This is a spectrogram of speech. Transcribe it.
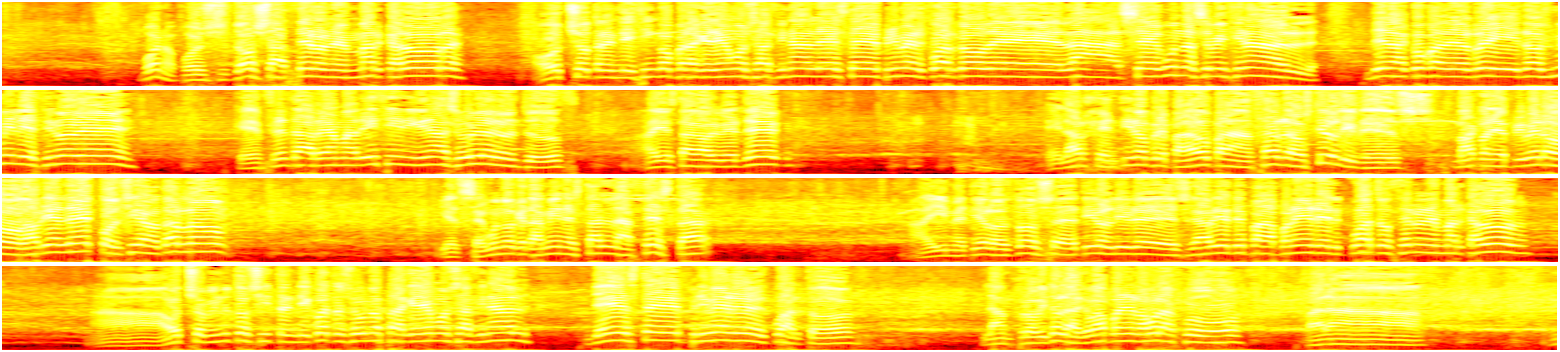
Bueno, pues 2 a 0 en el marcador. 8.35 para que lleguemos al final de este primer cuarto de la segunda semifinal de la Copa del Rey 2019 que enfrenta a Real Madrid y Divina Juventud. Ahí está Gabriel Deck. El argentino preparado para lanzar los tiros libres. Va con el primero Gabriel Deck, consigue anotarlo. Y el segundo que también está en la cesta. Ahí metió los dos eh, tiros libres Gabriel Deck para poner el 4-0 en el marcador a 8 minutos y 34 segundos para que lleguemos al final de este primer cuarto. Lamprovitola que va a poner la bola en juego para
